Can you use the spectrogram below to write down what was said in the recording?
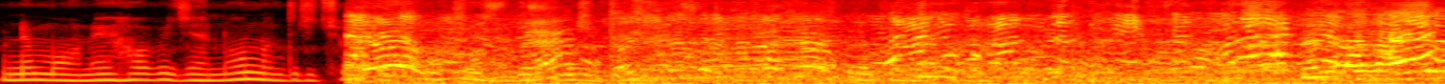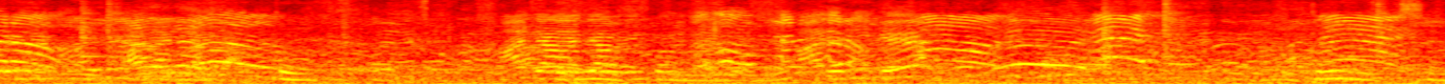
মানে মনে হবে যেন নদীর জলটা। তো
